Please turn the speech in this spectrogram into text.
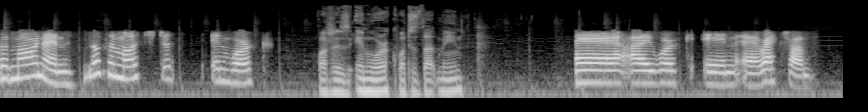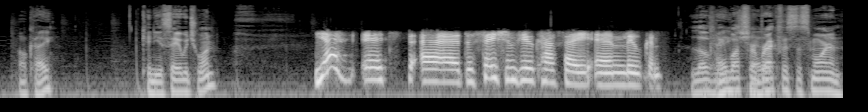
Good morning. Nothing much, just in work. What is in work? What does that mean? Uh, I work in a restaurant. Okay. Can you say which one? Yeah, it's uh, the Station View Cafe in Lucan. Lovely. Okay, What's for breakfast this morning?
